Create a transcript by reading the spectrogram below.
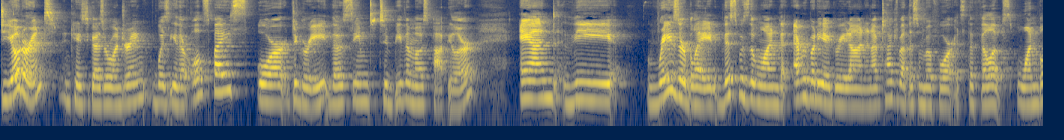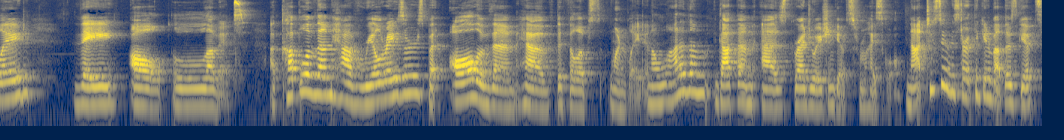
deodorant, in case you guys were wondering, was either Old Spice or Degree. Those seemed to be the most popular. And the razor blade, this was the one that everybody agreed on, and I've talked about this one before. It's the Philips One Blade. They all love it. A couple of them have real razors, but all of them have the Philips One Blade. And a lot of them got them as graduation gifts from high school. Not too soon to start thinking about those gifts.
